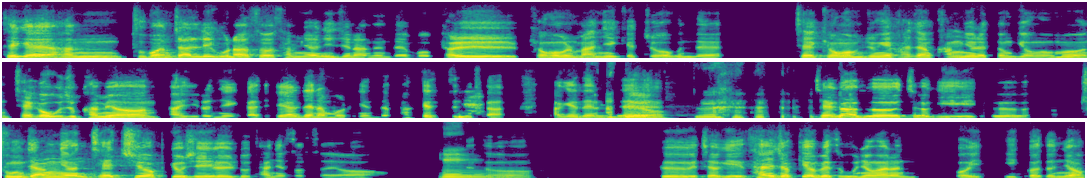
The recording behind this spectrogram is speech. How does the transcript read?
되게 한 두 번 잘리고 나서 3년이 지났는데 뭐 별 경험을 많이 했겠죠. 근데 제 경험 중에 가장 강렬했던 경험은 제가 오죽하면 아 이런 얘기까지 해야 되나 모르겠는데 팟캐스트니까 하게 되는데 하세요. 제가 그 저기 그 중장년 재취업 교실도 다녔었어요. 어, 그래서 그 저기 사회적 기업에서 운영하는 거 있, 있거든요.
